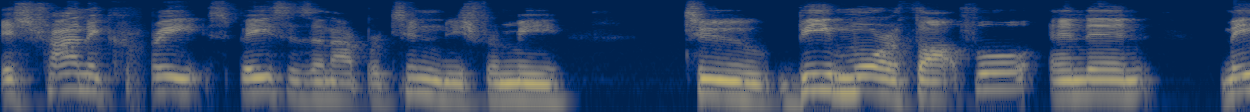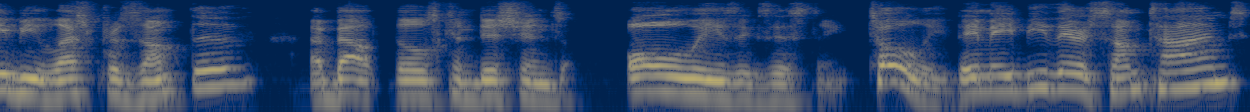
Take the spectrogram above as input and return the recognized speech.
it's trying to create spaces and opportunities for me to be more thoughtful and then maybe less presumptive about those conditions always existing. Totally. They may be there sometimes,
